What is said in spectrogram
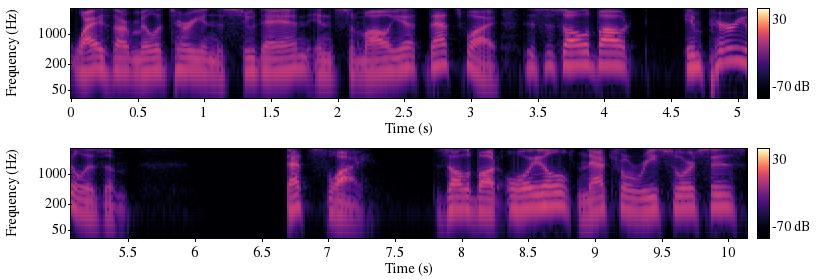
why is our military in the Sudan, in Somalia? That's why. This is all about imperialism. That's why. It's all about oil, natural resources,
